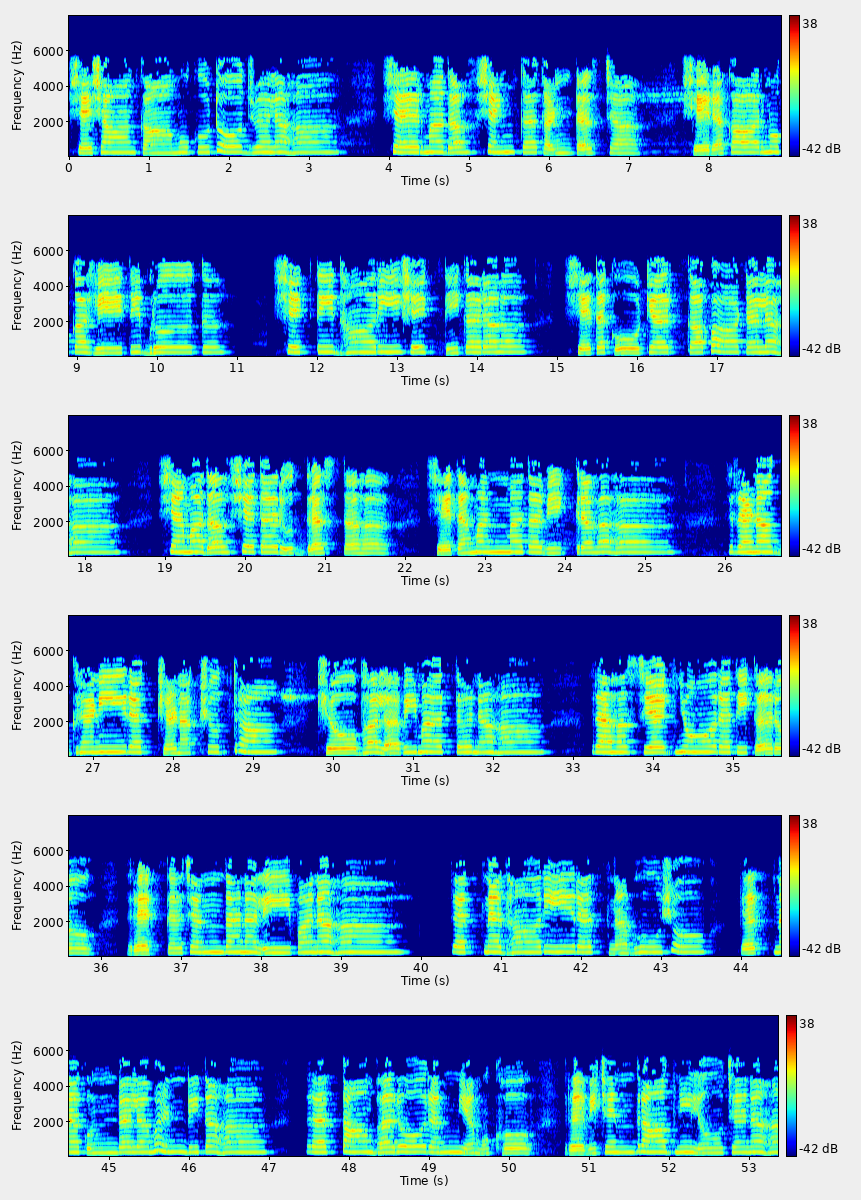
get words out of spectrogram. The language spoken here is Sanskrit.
शशाङ्कामुकुटोज्ज्वलः शर्मदः शङ्ककण्ठश्च शरकार्मुकहेतिभृत् शक्तिधारी शक्तिकरः शतकोट्यर्कपाटलः शमदः शतरुद्रस्तः शतमन्मतविग्रहः। रणघ्रणीरक्षणक्षुद्रा क्षोभलविमर्दनः रहस्यज्ञोरतिकरो रक्तचन्दनलीपनः। रत्नधारी रत्नभूषो रत्नकुण्डलमण्डितः। रत्ताम्बरो रम्यमुखो रविचन्द्राग्निलोचनः।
